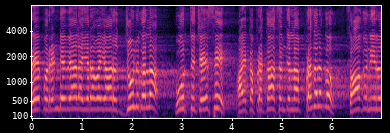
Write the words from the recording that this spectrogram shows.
రేపు రెండు వేల ఇరవై ఆరు జూన్ కల్లా పూర్తి చేసి ఆ యొక్క ప్రకాశం జిల్లా ప్రజలకు సాగునీరు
